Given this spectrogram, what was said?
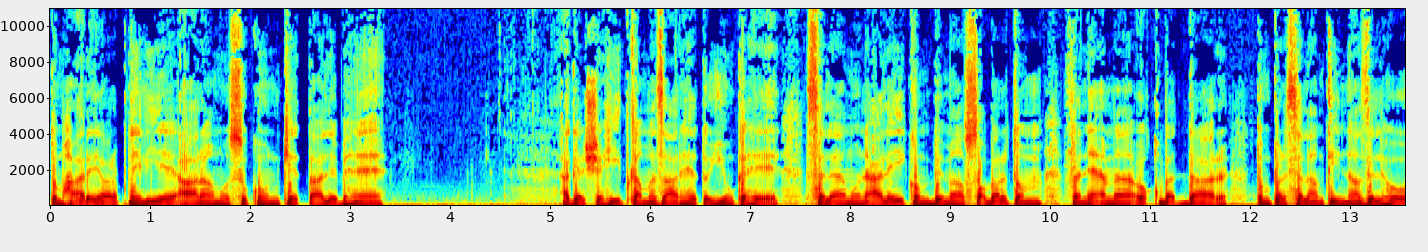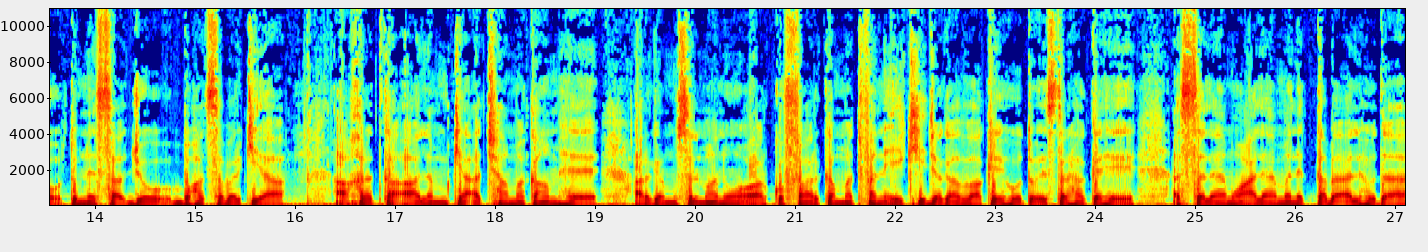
تمہارے اور اپنے لیے آرام و سکون کے طالب ہیں۔ اگر شہید کا مزار ہے تو یوں کہے، سلام علیکم بما صبر تم فن عقبت دار تم پر سلامتی نازل ہو، تم نے جو بہت صبر کیا، آخرت کا عالم کیا اچھا مقام ہے۔ اور اگر مسلمانوں اور کفار کا مدفن ایک ہی جگہ واقع ہو تو اس طرح کہے، السلام علی من طب الہدا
